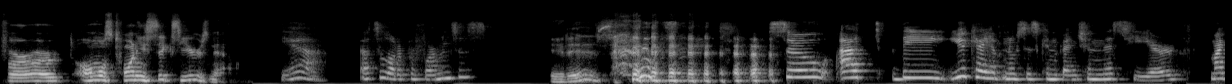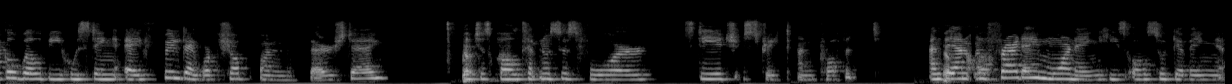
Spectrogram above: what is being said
for almost 26 years now. Yeah, that's a lot of performances. It is. so, at the UK Hypnosis Convention this year, Michael will be hosting a full day workshop on Thursday, yep. which is called Hypnosis for Stage, Street, and Profit. And yep. then on Friday morning, he's also giving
